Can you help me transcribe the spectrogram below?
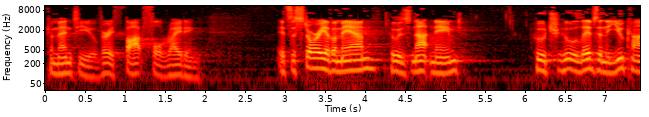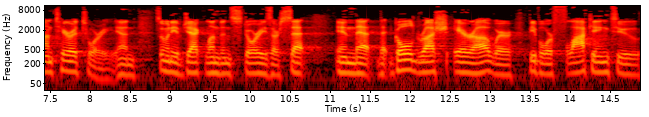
commend to you, very thoughtful writing. It's the story of a man who is not named, who, who lives in the Yukon Territory. And so many of Jack London's stories are set in that, that gold rush era where people were flocking to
